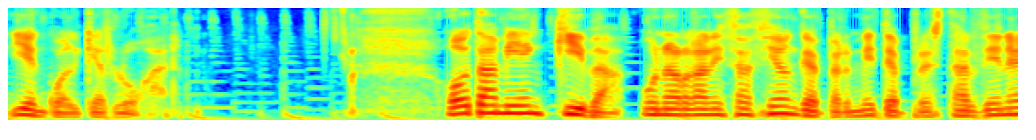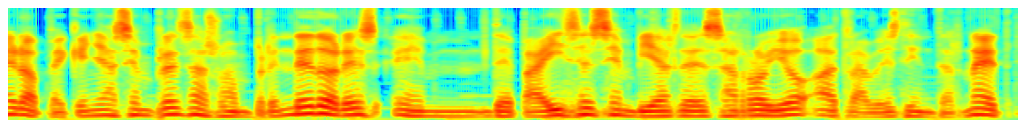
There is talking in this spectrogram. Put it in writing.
y en cualquier lugar. O también Kiva, una organización que permite prestar dinero a pequeñas empresas o emprendedores de países en vías de desarrollo a través de Internet,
